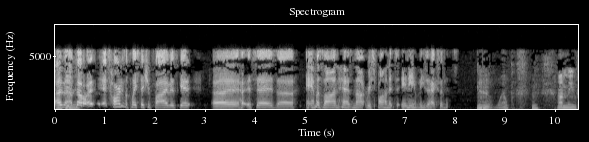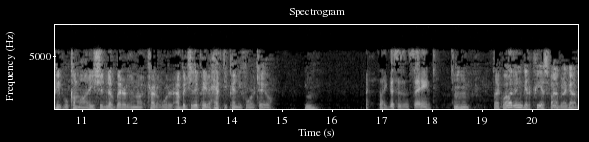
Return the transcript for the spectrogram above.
I, I, no, as hard as the PlayStation 5 is get, uh, it says uh, Amazon has not responded to any of these accidents. well, I mean, people, come on. He should know better than not try to order. I bet you they paid a hefty penny for it too. like this is insane. Mm-mm. Like, well, I didn't get a PS5, but I got a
